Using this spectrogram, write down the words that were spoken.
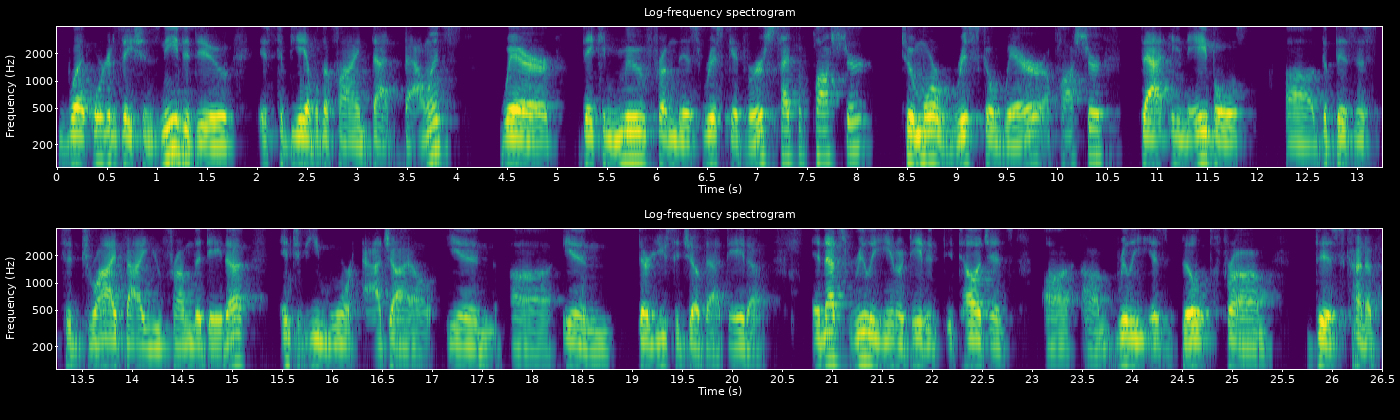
What organizations need to do is to be able to find that balance where they can move from this risk adverse type of posture to a more risk aware posture that enables uh, the business to drive value from the data and to be more agile in uh, in their usage of that data. And that's really, you know, data intelligence uh, um, really is built from this kind of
